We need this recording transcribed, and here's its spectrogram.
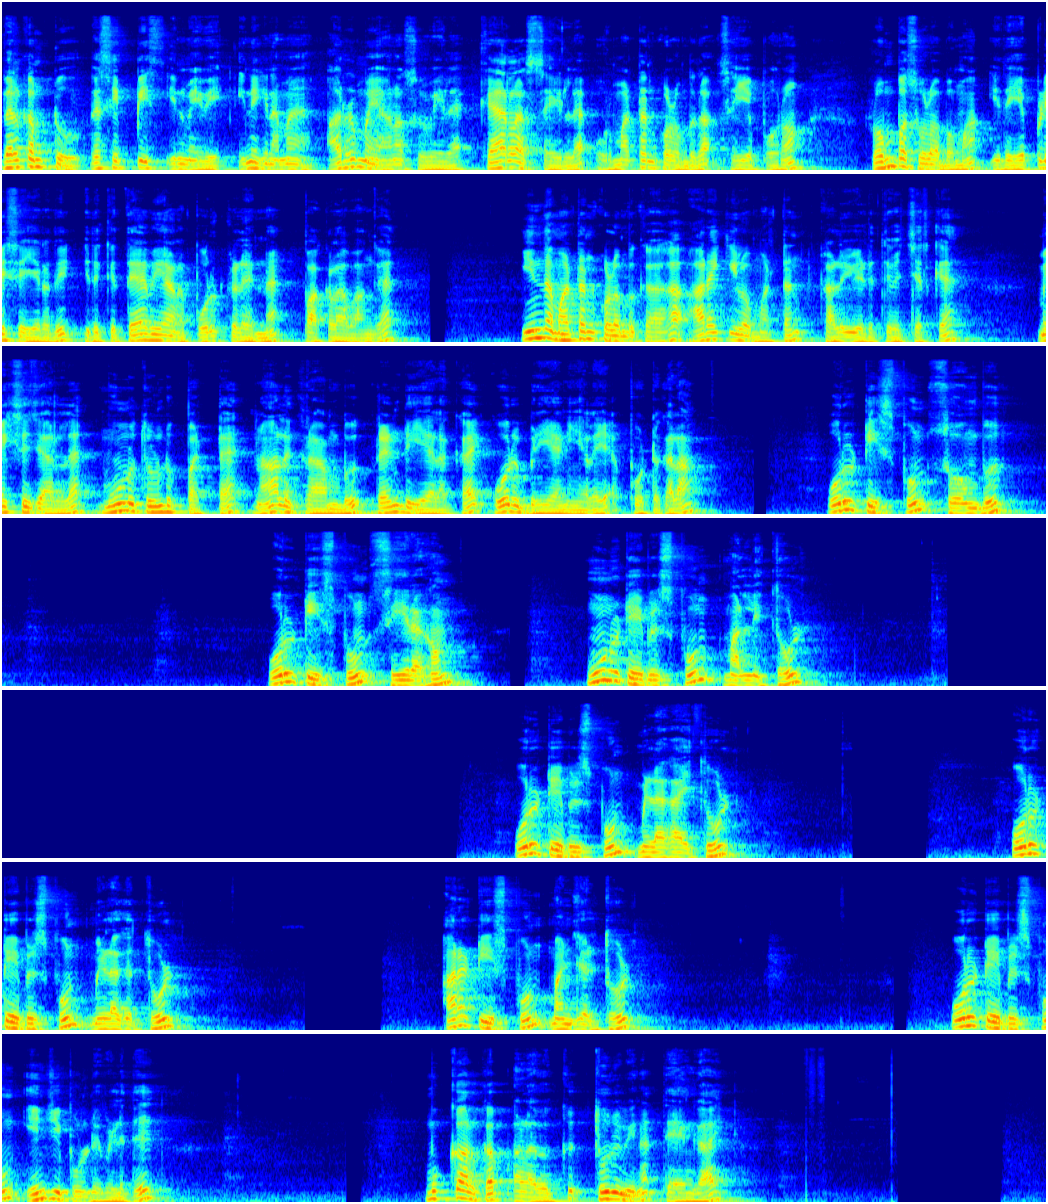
Welcome to recipes in my way இன்றைக்கி நம்ம அருமையான சுவையில் கேரளா ஸ்டைலில் ஒரு மட்டன் குழம்பு தான் செய்ய போகிறோம் ரொம்ப சுலபமாக இதை எப்படி செய்கிறது இதுக்கு தேவையான பொருட்கள் என்ன பார்க்கலாம் வாங்க. இந்த மட்டன் குழம்புக்காக அரை கிலோ மட்டன் கழுவி எடுத்து வச்சுருக்கேன். மிக்ஸி ஜாரில் மூணு துண்டு பட்டை நாலு கிராம்பு ரெண்டு ஏலக்காய் ஒரு பிரியாணி இலையை போட்டுக்கலாம். ஒரு டீஸ்பூன் சோம்பு ஒரு டீஸ்பூன் சீரகம் மூணு டேபிள் ஸ்பூன் மல்லித்தூள் ஒரு டேபிள் ஸ்பூன் மிளகாய்த்தூள். ஒரு டேபிள் ஸ்பூன் மிளகுத்தூள். அரை டீஸ்பூன் மஞ்சள் தூள் ஒரு டேபிள் ஸ்பூன் இஞ்சி பூண்டு விழுது. முக்கால் கப் அளவுக்கு துருவின தேங்காய்.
